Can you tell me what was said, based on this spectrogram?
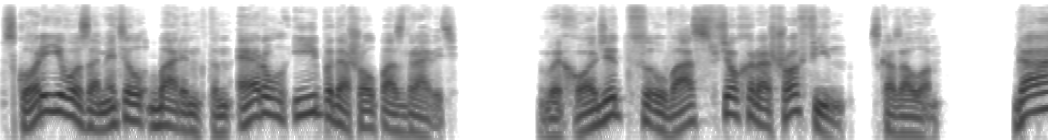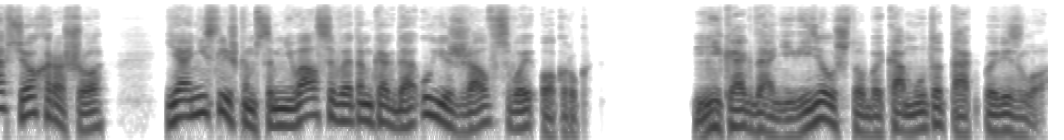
Вскоре его заметил Барингтон Эрл и подошел поздравить. «Выходит, у вас все хорошо, Финн», — сказал он. «Да, все хорошо. Я не слишком сомневался в этом, когда уезжал в свой округ. Никогда не видел, чтобы кому-то так повезло.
